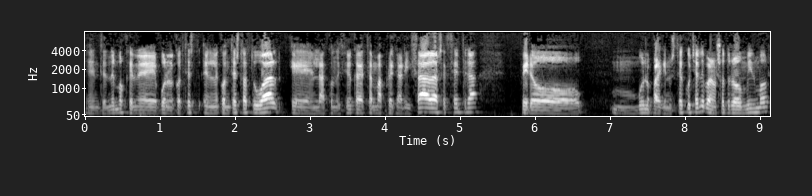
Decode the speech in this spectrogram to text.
Entendemos que en el, bueno, el contexto, en el contexto actual, en las condiciones cada vez están más precarizadas, etcétera, pero mm, bueno, para quien nos esté escuchando y para nosotros mismos,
